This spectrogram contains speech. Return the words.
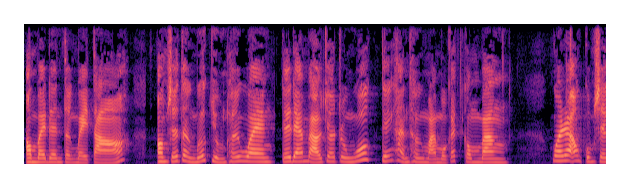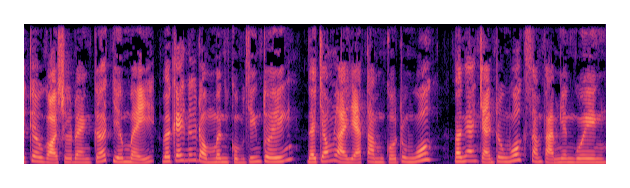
Ông Biden từng bày tỏ, ông sẽ từng bước dùng thuế quan để đảm bảo cho Trung Quốc tiến hành thương mại một cách công bằng. Ngoài ra, ông cũng sẽ kêu gọi sự đoàn kết giữa Mỹ với các nước đồng minh cùng chiến tuyến để chống lại giả tâm của Trung Quốc và ngăn chặn Trung Quốc xâm phạm nhân quyền.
